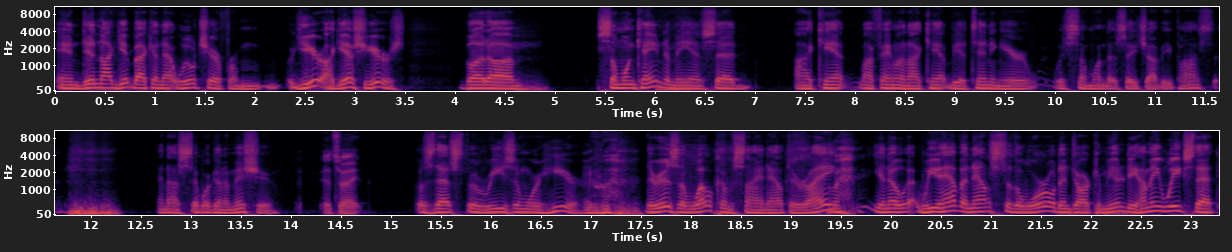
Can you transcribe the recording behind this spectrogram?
and did not get back in that wheelchair for year, I guess years. But um, someone came to me and said, I can't, my family and I can't be attending here with someone that's HIV positive. And I said, We're going to miss you That's right. because that's the reason we're here. there is a welcome sign out there, right? you know, we have announced to the world and to our community how many weeks that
